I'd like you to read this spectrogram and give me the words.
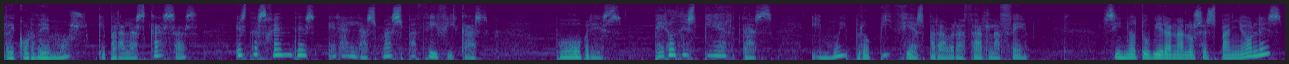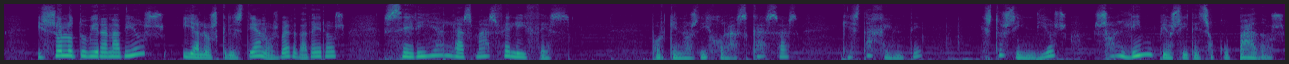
Recordemos que para las casas estas gentes eran las más pacíficas, pobres, pero despiertas y muy propicias para abrazar la fe. Si no tuvieran a los españoles y solo tuvieran a Dios y a los cristianos verdaderos, serían las más felices. Porque nos dijo las casas que esta gente, estos indios, son limpios y desocupados,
